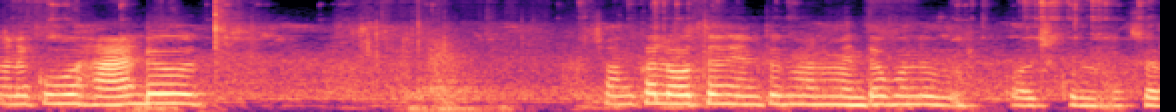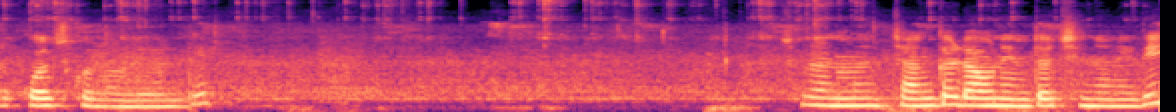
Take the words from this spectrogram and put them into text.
మనకు హ్యాండ్ చంక అవుతుంది ఎంత మనం ఎంతకుముందు కోల్చుకున్నాం ఒకసారి కోల్చుకుందాం లేదంటే. చూడండి మన చంక డౌన్ ఎంత వచ్చింది అనేది.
